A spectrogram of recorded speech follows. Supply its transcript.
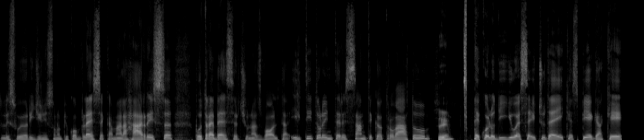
le sue origini sono più complesse, Kamala Harris, potrebbe esserci una svolta. Il titolo interessante che ho trovato sì? È quello di USA Today che spiega che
